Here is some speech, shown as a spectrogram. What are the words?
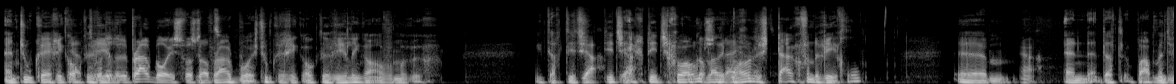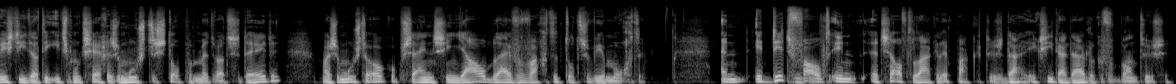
En toen kreeg ik ja, ook de, rillingen. de Proud Boys was dat. Proud Boys. Toen kreeg ik ook de rillingen over mijn rug. Ik dacht, dit, ja, dit is ja. echt, dit is gewoon, laat ik gewoon, dus tuig van de regel. Um, ja. En dat, op een bepaald moment wist hij dat hij iets moet zeggen. Ze moesten stoppen met wat ze deden. Maar ze moesten ook op zijn signaal blijven wachten tot ze weer mochten. En dit valt in hetzelfde laken en pak. Dus daar, ik zie daar duidelijk een verband tussen.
